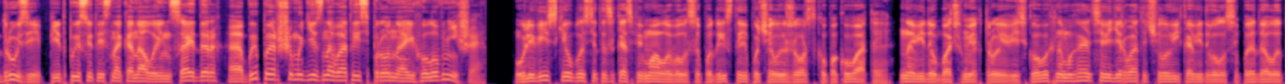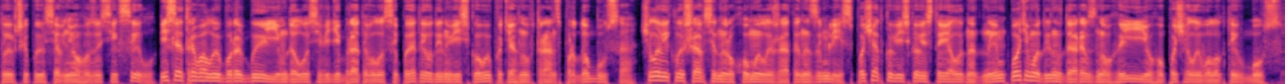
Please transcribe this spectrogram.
Друзі, підписуйтесь на канал Інсайдер, аби першими дізнаватись про найголовніше. У Львівській області ТЦК спіймали велосипедиста і почали жорстко пакувати. На відео бачимо, як троє військових намагаються відірвати чоловіка від велосипеда, але той вчепився в нього з усіх сил. Після тривалої боротьби їм вдалося відібрати велосипед, і один військовий потягнув транспорт до буса. Чоловік лишався нерухомий лежати на землі. Спочатку військові стояли над ним, потім один вдарив з ноги і його почали волокти в бус.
